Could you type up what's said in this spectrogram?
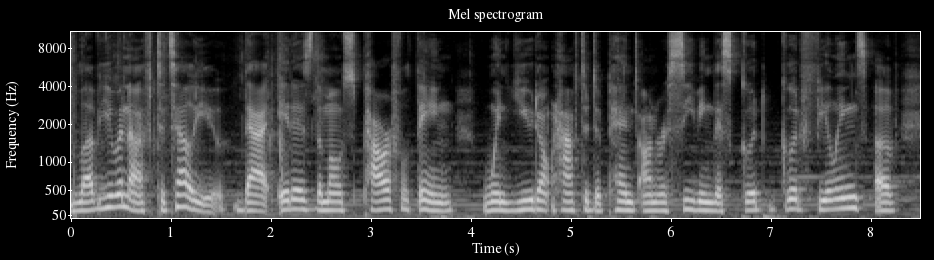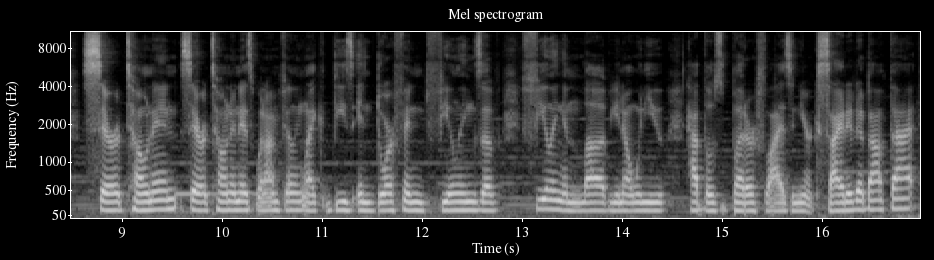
love you enough to tell you that it is the most powerful thing when you don't have to depend on receiving this good good feelings of serotonin. Serotonin is what i'm feeling like these endorphin feelings of feeling in love you know when you have those butterflies and you're excited about that.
